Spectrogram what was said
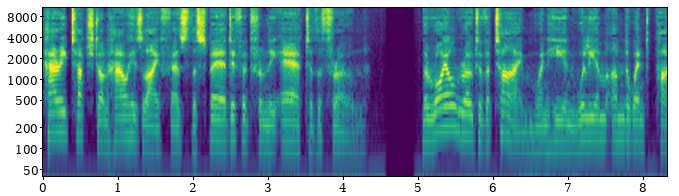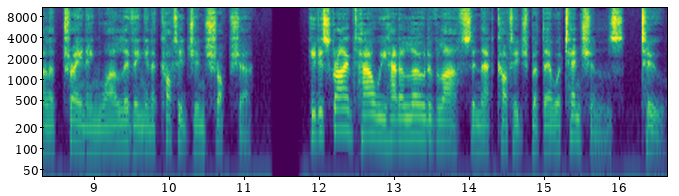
Harry touched on how his life as the Spare differed from the heir to the throne. The royal wrote of a time when he and William underwent pilot training while living in a cottage in Shropshire. He described how we had a load of laughs in that cottage but there were tensions, too.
